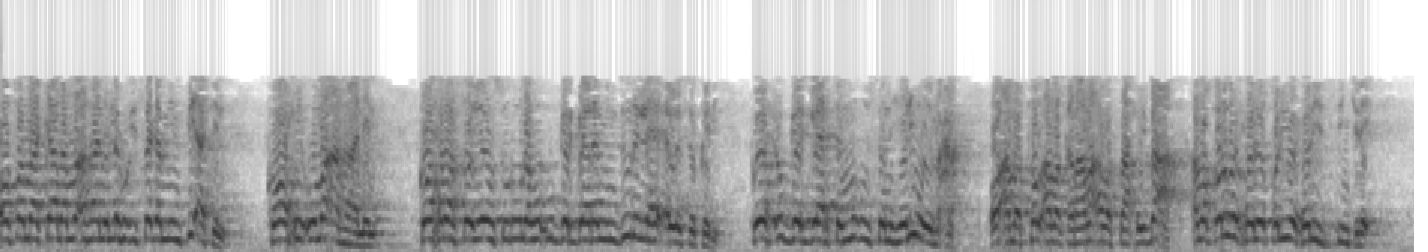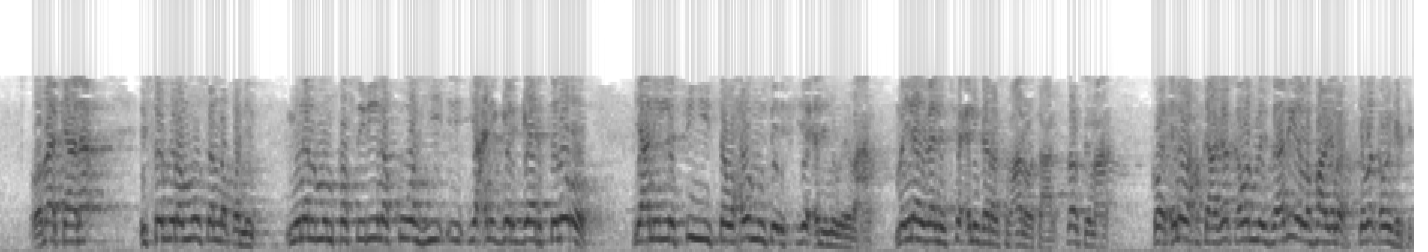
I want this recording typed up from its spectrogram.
Oo famaa kaana ma ahaanin lahu isaga min fi'atin kooxi uma ahaanin. Kooxdaasoo yansuruunahu u gargaara min duuni illahi alla sokadi koox u gargaarta ma uusan helin wey macna. Oo ama tol ama qaraabo ama saaxiibo ah ama qoluu xool qolyuhu xoolihiisa siin jiray wamaa kaana isaguna muusan noqonin min almuntasiriina kuwa yani gargaarsado oo yani lafihiisa waxba muusan iskaga celin wey maana ma ilahay baa laiska celin karaa subxana watacala saas wey maana kooxina wax kaaga qaban mayso adiga lafaagana wax iskama qaban kartid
